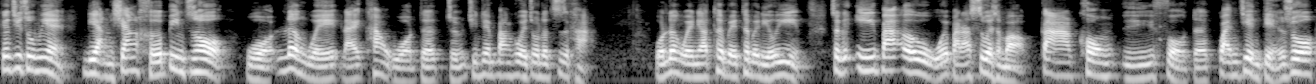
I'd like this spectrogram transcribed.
跟技术面两相合并之后，我认为来看我的准今天帮各位做的字卡，我认为你要特别特别留意这个一八二五，我会把它视为什么？嘎空与否的关键点，就是说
